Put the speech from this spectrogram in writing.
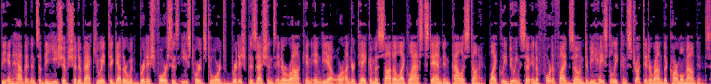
the inhabitants of the Yishuv should evacuate together with British forces eastwards towards British possessions in Iraq and India or undertake a Masada-like last stand in Palestine, likely doing so in a fortified zone to be hastily constructed around the Carmel Mountains.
